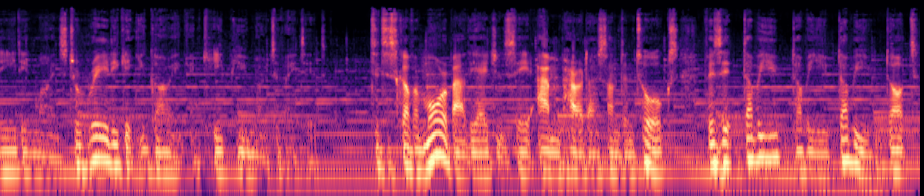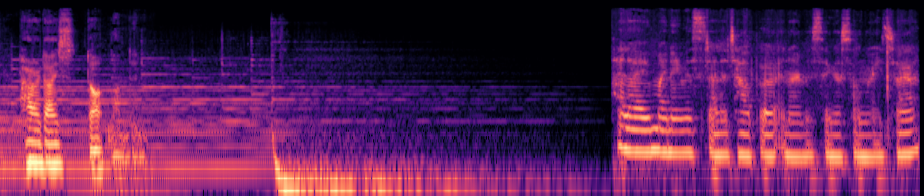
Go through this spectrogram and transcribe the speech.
leading minds to really get you going and keep you motivated. To discover more about the agency and Paradise London Talks, visit www.paradise.london. Hello, my name is Stella Talbot and I'm a singer songwriter.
